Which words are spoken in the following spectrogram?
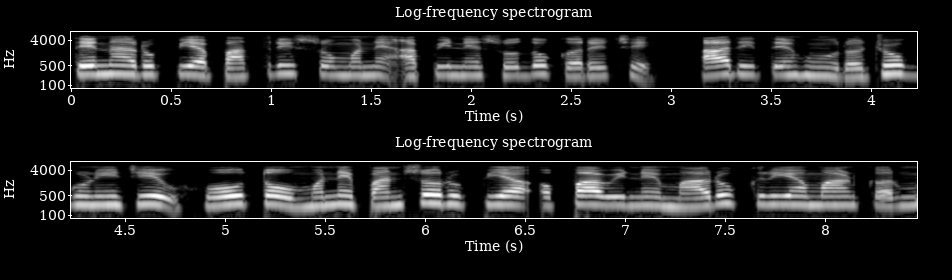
તેના રૂપિયા પાંત્રીસો મને આપીને સોદો કરે છે. આ રીતે હું રજોગુણી જીવ હોઉં તો મને પાંચસો રૂપિયા અપાવીને મારું ક્રિયમાણ કર્મ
